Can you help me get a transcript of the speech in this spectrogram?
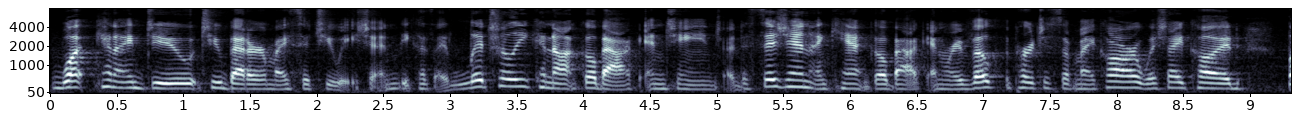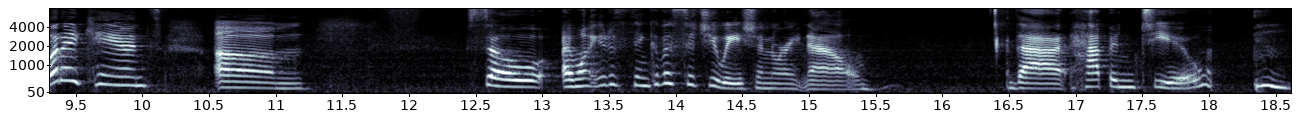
what can I do to better my situation? Because I literally cannot go back and change a decision. I can't go back and revoke the purchase of my car. Wish I could, but I can't. Um, so I want you to think of a situation right now that happened to you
